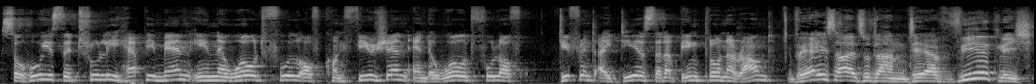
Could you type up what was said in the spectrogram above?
So, who is the truly happy man in a world full of confusion and a world full of different ideas that are being thrown around? Wer ist also dann der wirklich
